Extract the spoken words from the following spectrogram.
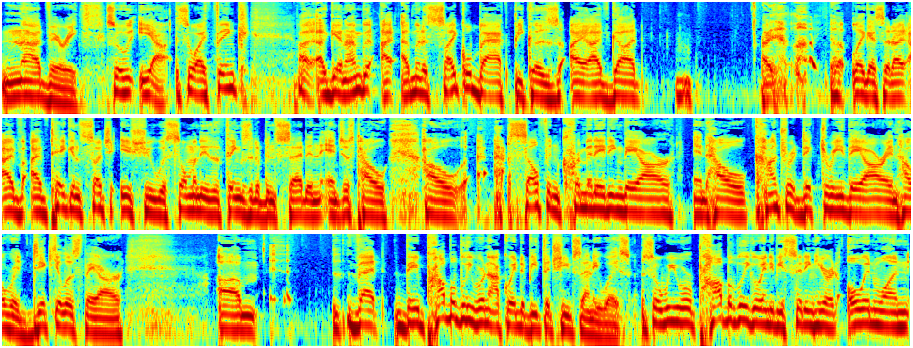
Not very. So yeah. So I think uh, again, I'm I, am i am going to cycle back because I, I've got I, like I said, I, have I've taken such issue with so many of the things that have been said, and, and just how how self incriminating they are, and how contradictory they are, and how ridiculous they are. Um, that they probably were not going to beat the Chiefs anyways. So we were probably going to be sitting here at 0 1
